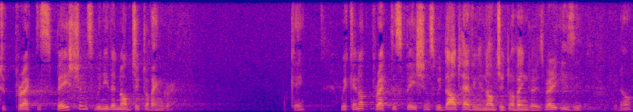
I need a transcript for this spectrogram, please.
to practice patience, we need an object of anger. Okay? We cannot practice patience without having an object of anger. It's very easy, you know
